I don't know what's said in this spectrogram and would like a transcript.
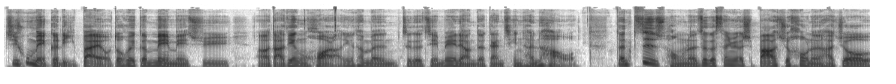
几乎每个礼拜哦，都会跟妹妹去啊打电话了，因为她们这个姐妹俩的感情很好哦。但自从呢这个三月二十八之后呢，她就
